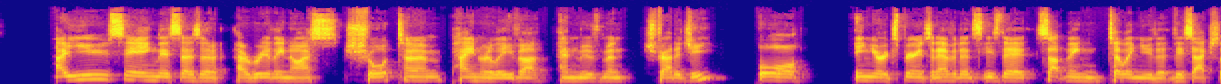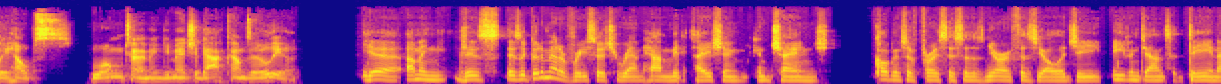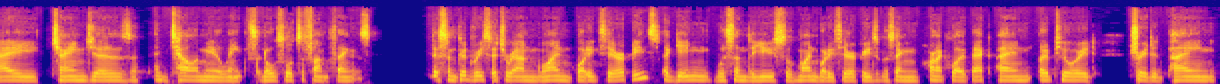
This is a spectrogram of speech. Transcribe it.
are you seeing this as a, a really nice short term pain reliever and movement strategy? Or in your experience and evidence, is there something telling you that this actually helps long term? And you mentioned outcomes earlier. Yeah, I mean, there's there's a good amount of research around how meditation can change cognitive processes, neurophysiology, even down to DNA changes and telomere lengths and all sorts of fun things. There's some good research around mind body therapies, again, within the use of mind body therapies within chronic low back pain, opioid treated pain.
